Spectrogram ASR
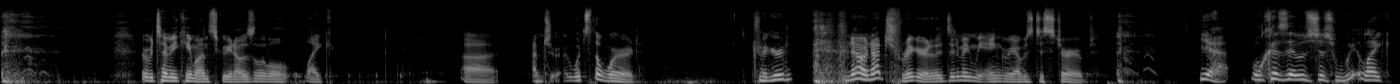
every time he came on screen, I was a little like. Uh, I'm. Tr- what's the word? Triggered. No, not triggered. It didn't make me angry. I was disturbed. Yeah. Well, because it was just we- like,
